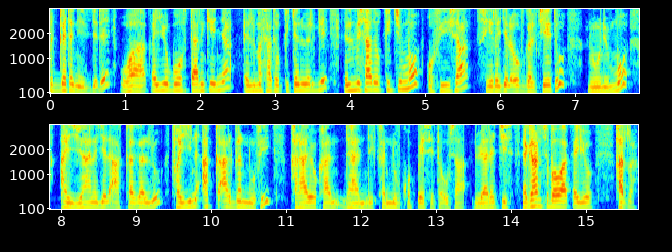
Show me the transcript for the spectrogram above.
argataniif jedhee waaqayyo gooftaan keenya ilma isaa tokkicha nu ergee ilmi isaa tokkichi immoo ofiisaa seera jala of galcheetu nuun immoo ayyaana jala akka gallu fayyina akka argannuu fi karaa yookaan daandii kan nuuf qopheesse ta'uusaa nu yaadachiisa. Egaan saba waaqayyo har'a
